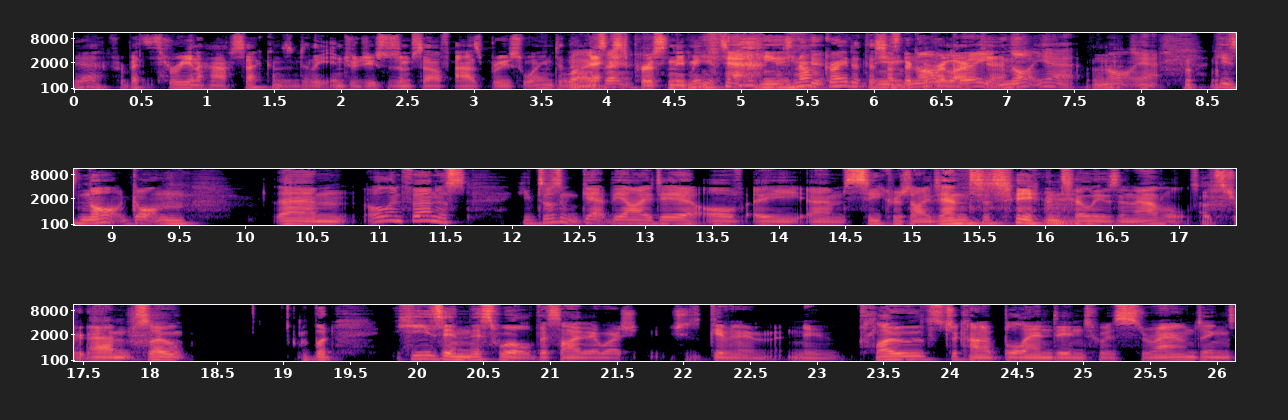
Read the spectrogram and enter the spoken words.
Yeah, for about three and a half seconds until he introduces himself as Bruce Wayne to the Well, next exactly. person he meets. Yeah, he- he's not great at this he's undercover not great, yet. Not yet. Not yet. he's not gotten. Um, well, in fairness, he doesn't get the idea of a um, secret identity until he's an adult. That's true. Um, so, but he's in this world, this idea where she, she's given him new clothes to kind of blend into his surroundings,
